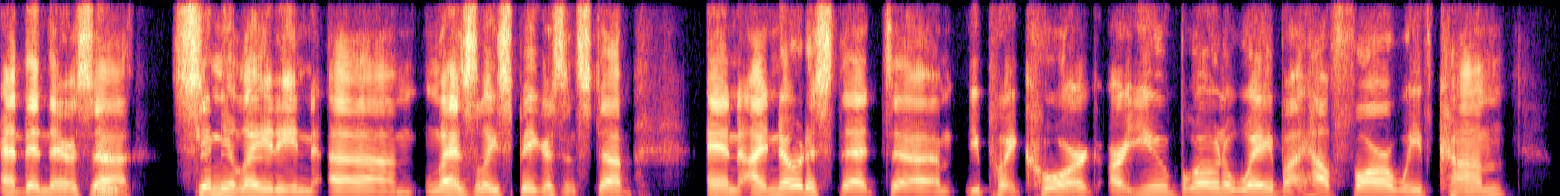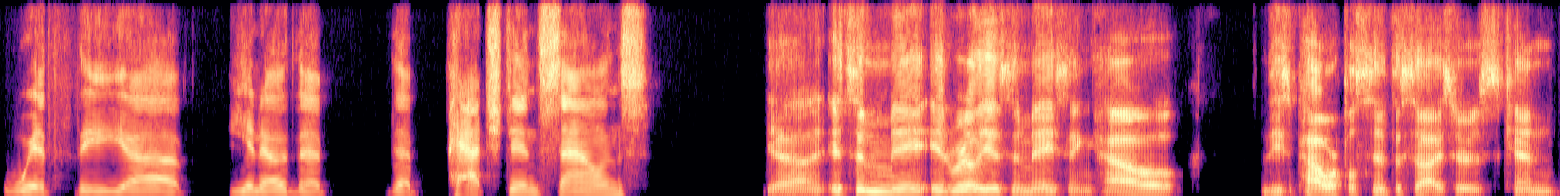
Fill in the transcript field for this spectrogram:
and then there's uh simulating um, Leslie speakers and stuff. And I noticed that um, you play Korg. Are you blown away by how far we've come with the, uh, you know, the the patched in sounds? Yeah, it's amazing. It really is amazing how these powerful synthesizers can,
